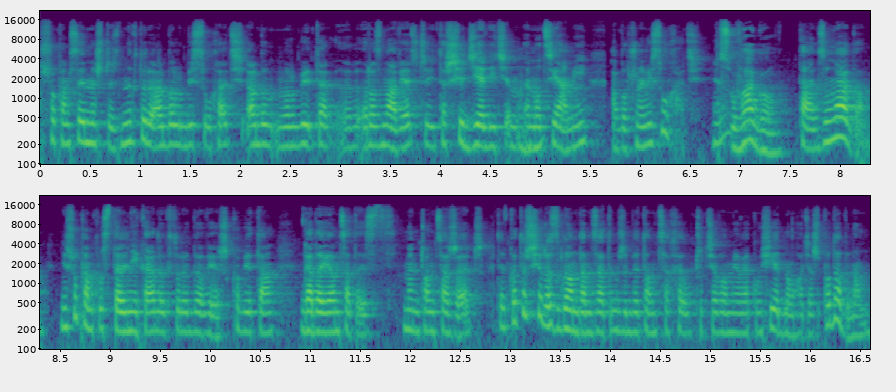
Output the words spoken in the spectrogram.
szukam sobie mężczyzny, który albo lubi słuchać, albo lubi tak rozmawiać, czyli też się dzielić em- emocjami, albo przynajmniej słuchać. Nie? Z uwagą. Tak, z uwagą. Nie szukam pustelnika, do którego, wiesz, kobieta gadająca to jest męcząca rzecz, tylko też się rozglądam za tym, żeby tą cechę uczuciową miał jakąś jedną, chociaż podobną.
